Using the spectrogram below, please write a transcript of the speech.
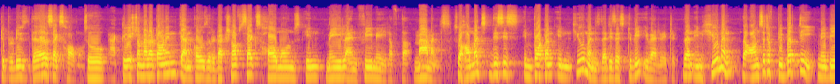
to produce their sex hormone. So activation of melatonin can cause reduction of sex hormones in male and female of the mammals. So how much this is important in humans that is has to be evaluated. Then in human the onset of puberty may be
